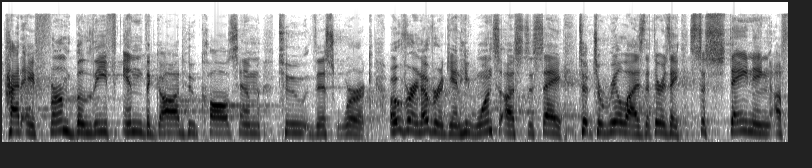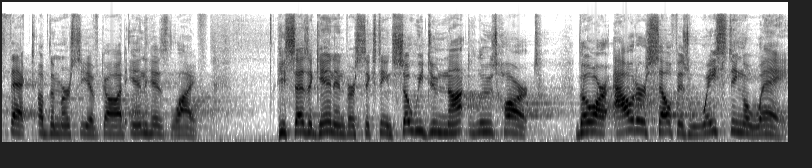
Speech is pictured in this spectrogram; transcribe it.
had a firm belief in the God who calls him to this work. Over and over again, he wants us to say, to, to realize that there is a sustaining effect of the mercy of God in his life. He says again in verse 16, So we do not lose heart, though our outer self is wasting away,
